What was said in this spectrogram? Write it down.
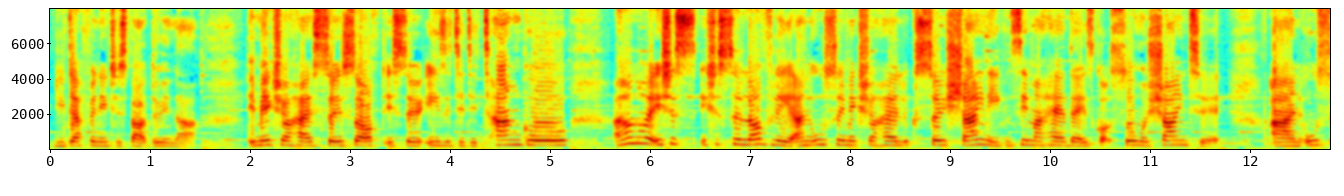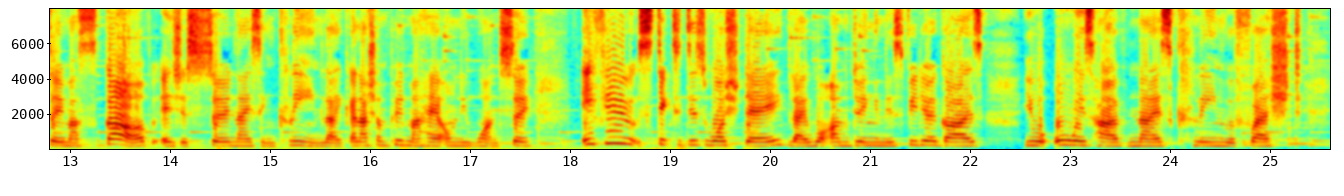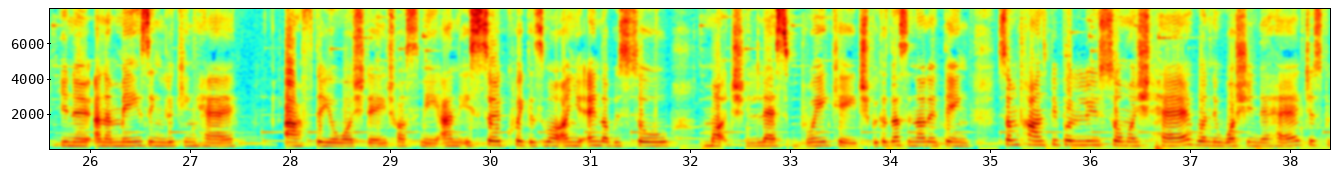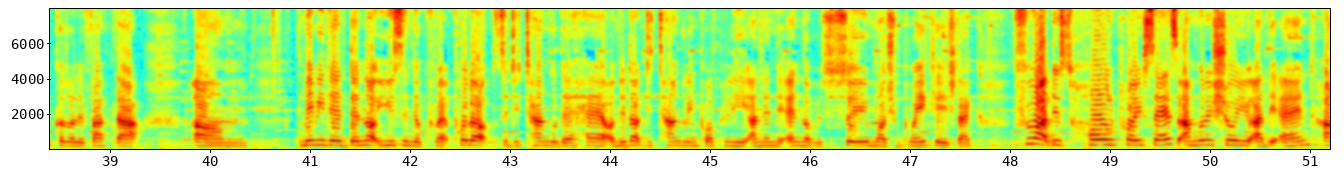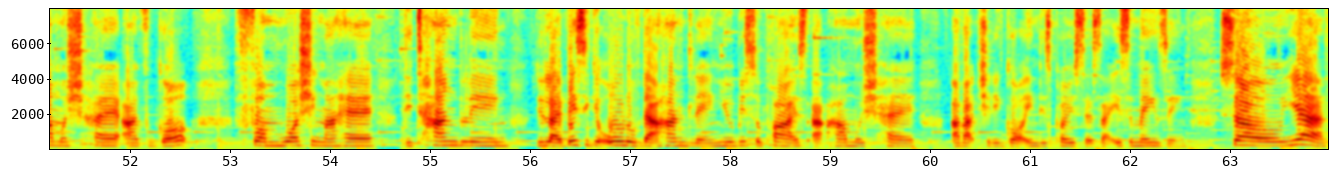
you definitely need to start doing that it makes your hair so soft it's so easy to detangle. I don't know it's just it's just so lovely. And also it makes your hair look so shiny. You can see my hair there it's got so much shine to it. And also my scalp is just so nice and clean. Like and I shampooed my hair only once. So if you stick to this wash day like what I'm doing in this video guys you will always have nice clean refreshed you know an amazing looking hair after your wash day trust me. And it's so quick as well and you end up with so much less breakage because that's another thing. Sometimes people lose so much hair when they're washing their hair just because of the fact that um maybe they're, they're not using the correct products to detangle their hair or they're not detangling properly and then they end up with so much breakage. Like throughout this whole process i'm going to show you at the end how much hair i've got from washing my hair detangling you like basically all of that handling you'll be surprised at how much hair i've actually got in this process. That is amazing. So yeah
